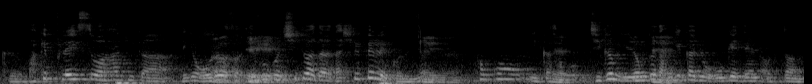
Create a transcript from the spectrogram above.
그 마켓플레이스화 하기가 되게 어려워서 아, 예, 대부분 예. 시도하다가 다 실패를 했거든요. 예, 예. 성공, 그러니까 예. 성공, 지금 이 정도 예. 단계까지 오게 된 어떤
